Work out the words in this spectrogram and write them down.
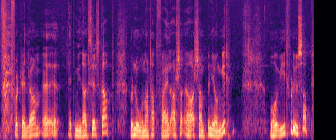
forteller om eh, et middagsselskap hvor noen har tatt feil av sjampinjonger og hvit fluesopp.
